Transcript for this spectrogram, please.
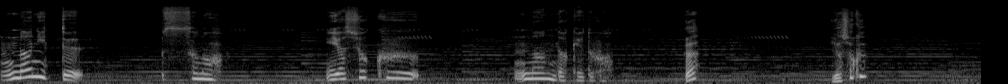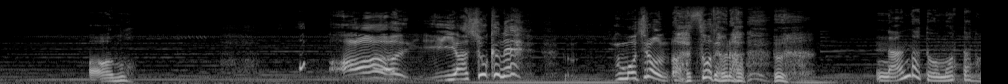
何ってその夜食なんだけど。え？夜食？あのああ夜食ね。もちろんあそうだよな。うん。何だと思ったの？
